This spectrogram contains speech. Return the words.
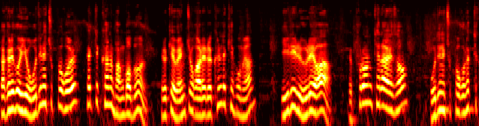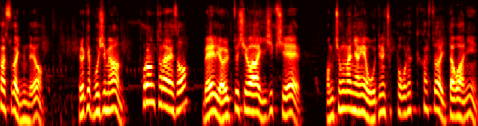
자 그리고 이 오딘의 축복을 획득하는 방법은 이렇게 왼쪽 아래를 클릭해 보면 일일 의뢰와 프론테라에서 오딘의 축복을 획득할 수가 있는데요. 이렇게 보시면 프론테라에서 매일 12시와 20시에 엄청난 양의 오딘의 축복을 획득할 수가 있다고 하니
